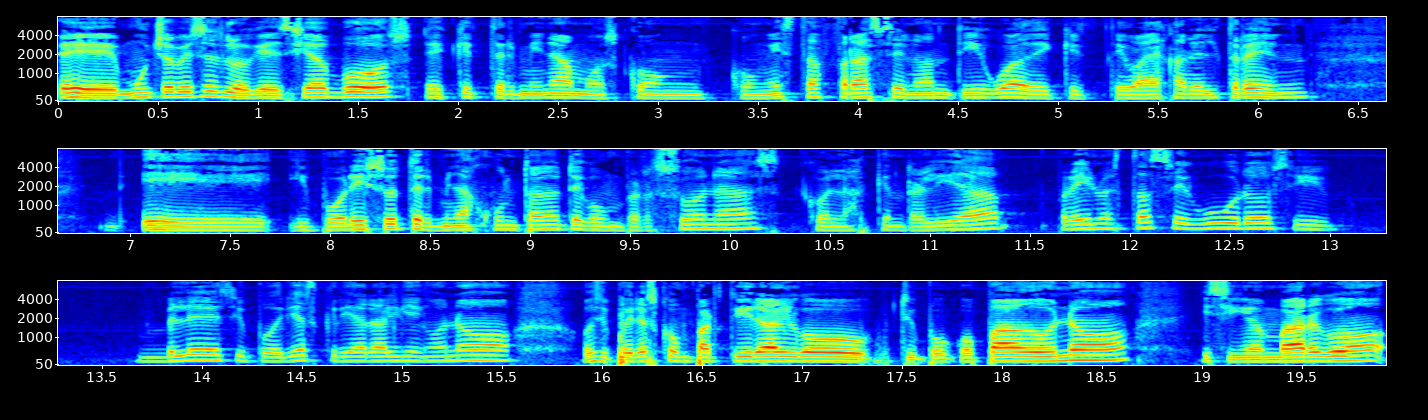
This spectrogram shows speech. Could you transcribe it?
eh, muchas veces lo que decías vos es que terminamos con, con esta frase no antigua de que te va a dejar el tren eh, y por eso terminas juntándote con personas con las que en realidad por ahí no estás seguro si si podrías criar a alguien o no, o si podrías compartir algo tipo copado o no, y sin embargo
